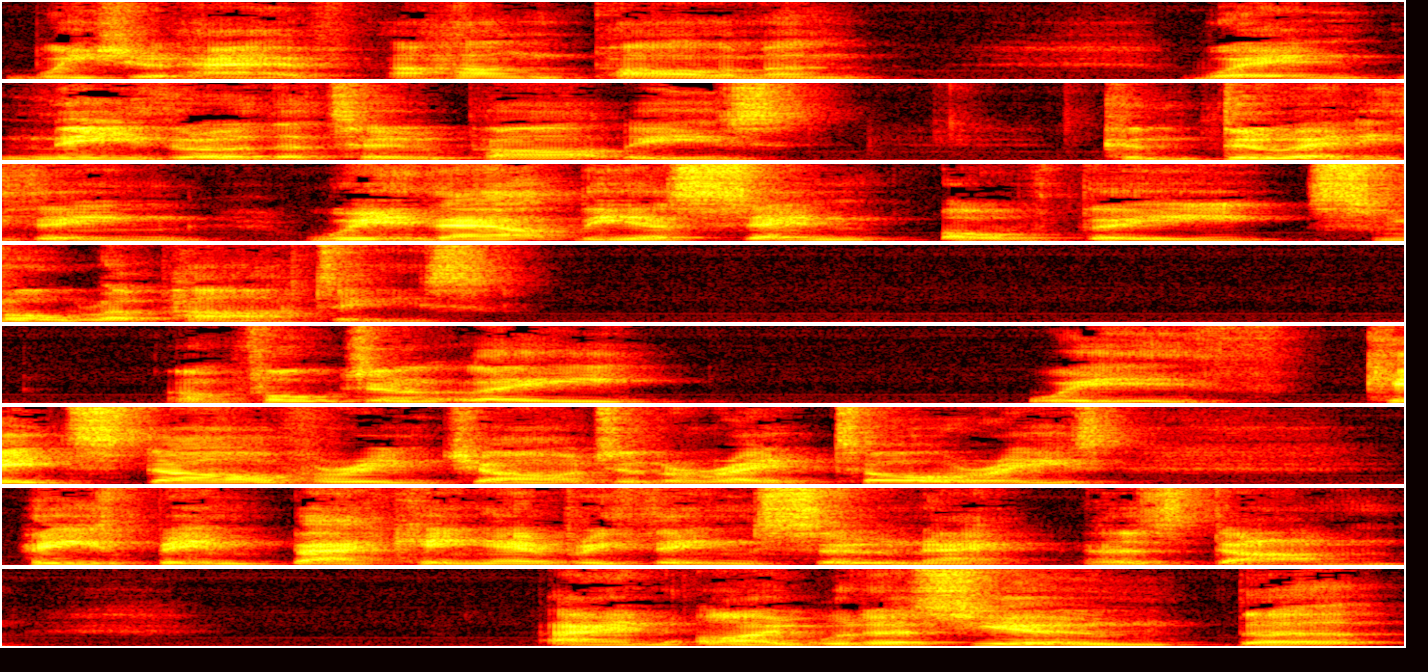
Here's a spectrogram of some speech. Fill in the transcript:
we should have a hung parliament when neither of the two parties can do anything without the assent of the smaller parties. Unfortunately, with Kid Starver in charge of the Red Tories, he's been backing everything Sunak has done. And I would assume that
